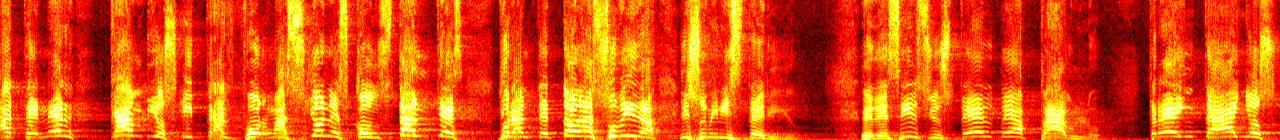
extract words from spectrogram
a tener cambios y transformaciones constantes durante toda su vida y su ministerio. Es decir, si usted ve a Pablo 30 años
